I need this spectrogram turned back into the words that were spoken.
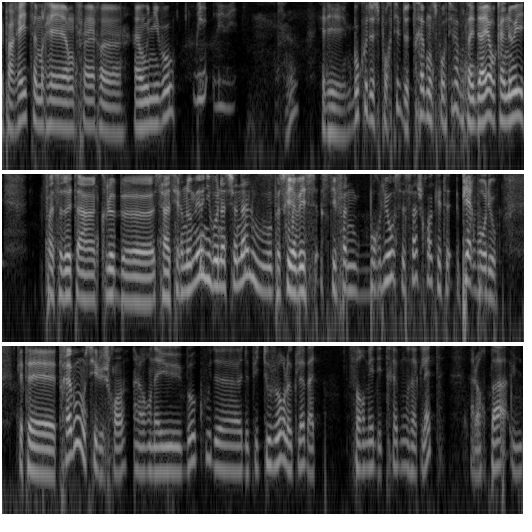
Et pareil, tu aimerais en faire euh, un haut niveau? Oui, oui, oui. Il y a des, beaucoup de sportifs, de très bons sportifs. D'ailleurs, au canoë, enfin, ça doit être un club. Euh, ça a assez renommé au niveau national ou Parce qu'il y avait Stéphane Bourliot, c'est ça, je crois qui était... Pierre Bourliot, qui était très bon aussi, lui, je crois. Hein. Alors, on a eu beaucoup de. Depuis toujours, le club a formé des très bons athlètes. Alors, pas une,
